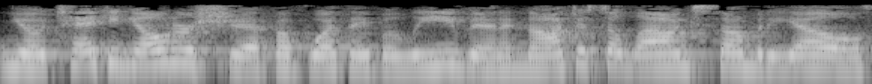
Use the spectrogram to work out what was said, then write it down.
you know, taking ownership of what they believe in and not just allowing somebody else,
